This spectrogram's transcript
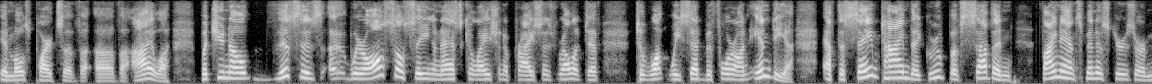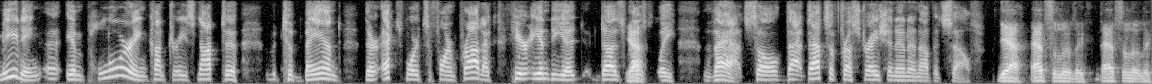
in most parts of of uh, Iowa. But you know, this is uh, we're also seeing an escalation of prices relative to what we said before on India. At the same time, the group of seven finance ministers are meeting uh, imploring countries not to to ban their exports of farm products. Here india does yeah. mostly that. So that that's a frustration in and of itself. Yeah absolutely. Absolutely.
